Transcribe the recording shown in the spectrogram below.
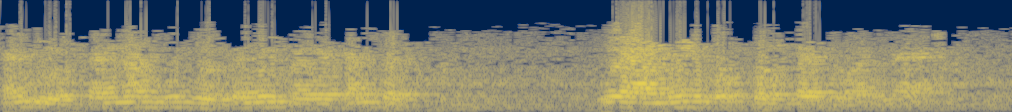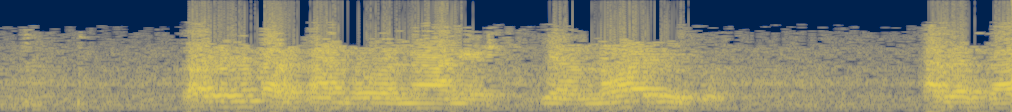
ฉันอยู่ฉันนั่งฉันอยู่ฉันนี่ไปฉันจะอย่างนี้ทุกคนไปสวรรค์แน่ก็เป็นว่าการภาวนาเนี่ยอย่างน้อยที่สุด ถ้าเราสา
